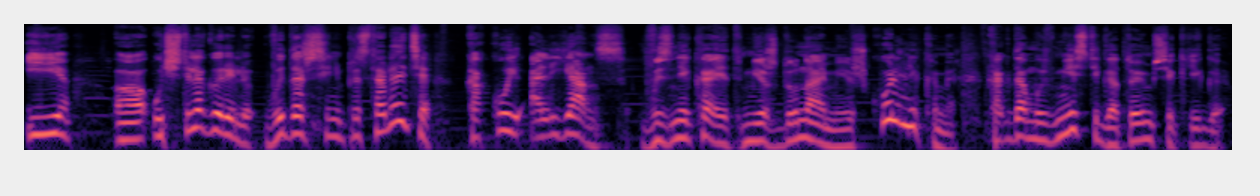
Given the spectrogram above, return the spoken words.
И э, учителя говорили, вы даже себе не представляете, какой альянс возникает между нами и школьниками, когда мы вместе готовимся к ЕГЭ.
